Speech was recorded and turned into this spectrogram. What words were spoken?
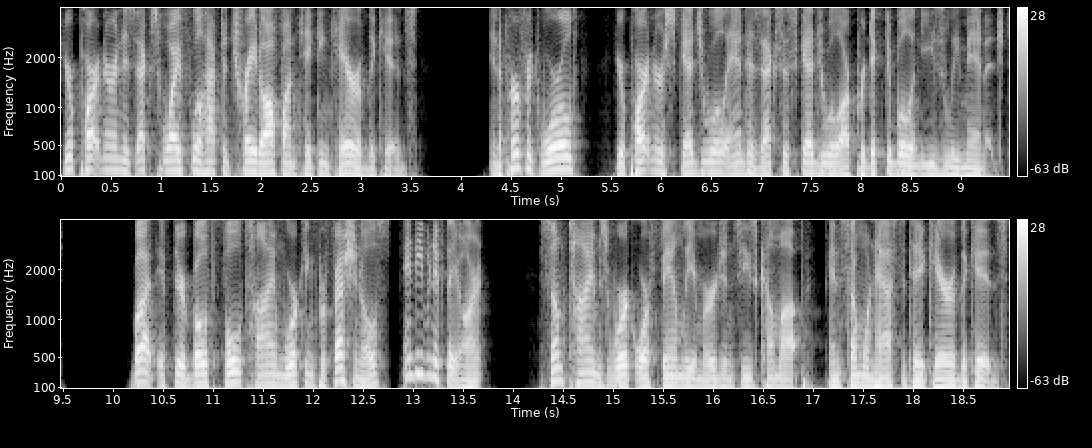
your partner and his ex wife will have to trade off on taking care of the kids. In a perfect world, your partner's schedule and his ex's schedule are predictable and easily managed. But if they're both full time working professionals, and even if they aren't, sometimes work or family emergencies come up and someone has to take care of the kids.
